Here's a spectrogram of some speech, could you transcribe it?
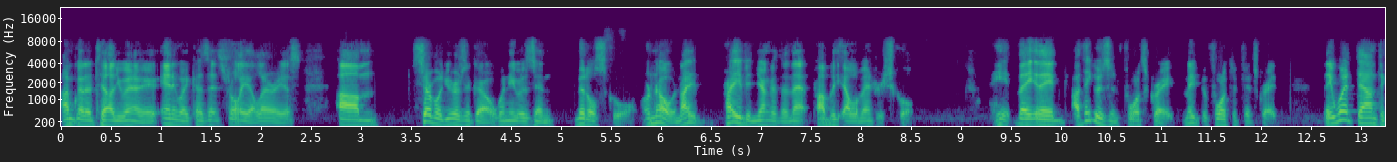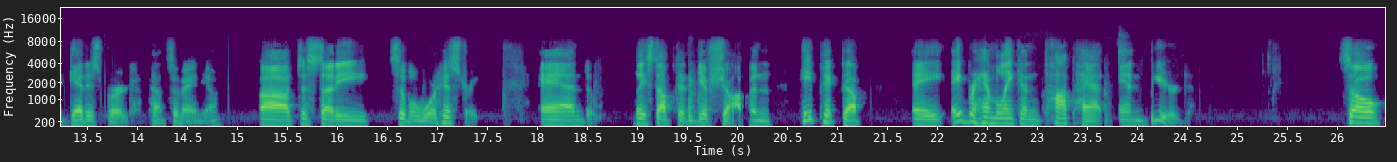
I'm going to tell you anyway, anyway, because it's really hilarious. Um, several years ago, when he was in middle school, or no, not, probably even younger than that, probably elementary school. He, they, they, I think it was in fourth grade, maybe fourth or fifth grade. They went down to Gettysburg, Pennsylvania, uh, to study Civil War history, and they stopped at a gift shop, and he picked up a Abraham Lincoln top hat and beard. So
